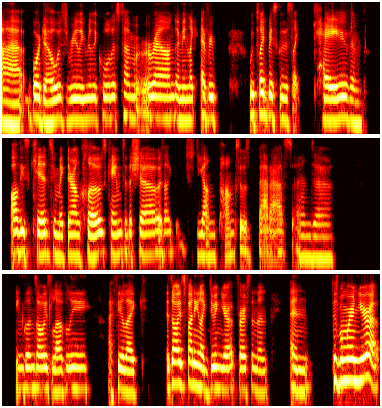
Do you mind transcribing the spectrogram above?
uh, Bordeaux was really, really cool this time around. I mean, like every, we played basically this like cave and all these kids who make their own clothes came to the show. It was like just young punks. It was badass. And uh, England's always lovely. I feel like it's always funny, like doing Europe first and then, and because when we're in Europe,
